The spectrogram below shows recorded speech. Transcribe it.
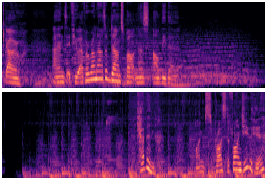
Go. And if you ever run out of dance partners, I'll be there. Kevin, I'm surprised to find you here.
